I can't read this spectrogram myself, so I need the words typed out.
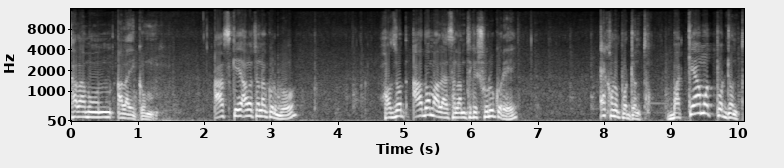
সালামুন আলাইকুম। আজকে আলোচনা করব হজরত আদম আলাইসাল্লাম থেকে শুরু করে এখনও পর্যন্ত বা কেয়ামত পর্যন্ত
